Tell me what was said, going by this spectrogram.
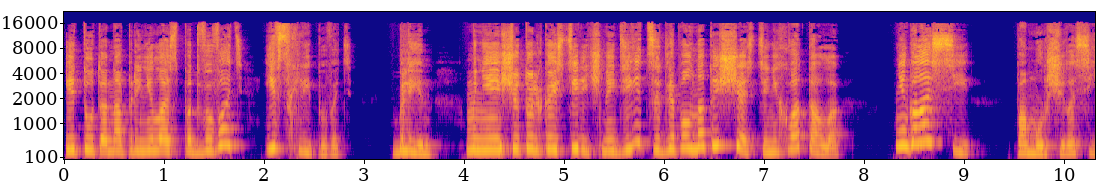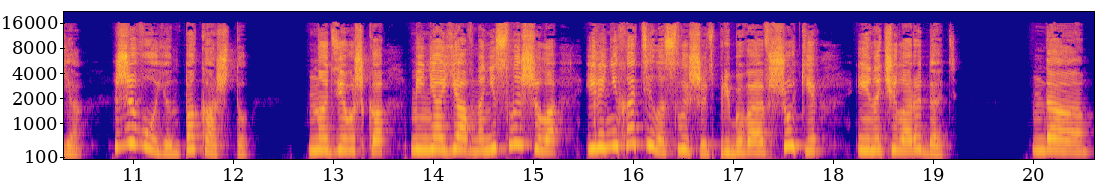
И тут она принялась подвывать и всхлипывать. «Блин, мне еще только истеричной девицы для полноты счастья не хватало!» «Не голоси!» – поморщилась я. «Живой он пока что!» Но девушка меня явно не слышала или не хотела слышать, пребывая в шоке, и начала рыдать. «Да,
